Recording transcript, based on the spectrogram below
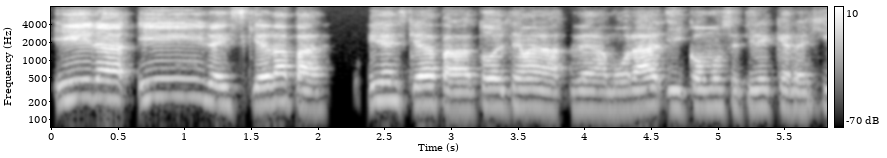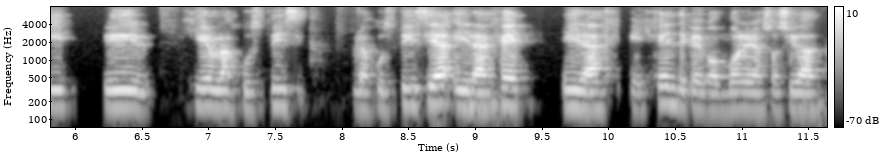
y la, y la izquierda para y la izquierda para todo el tema de la, moral y cómo se tiene que regir, regir la justicia, la justicia y la y la gente que compone la sociedad.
